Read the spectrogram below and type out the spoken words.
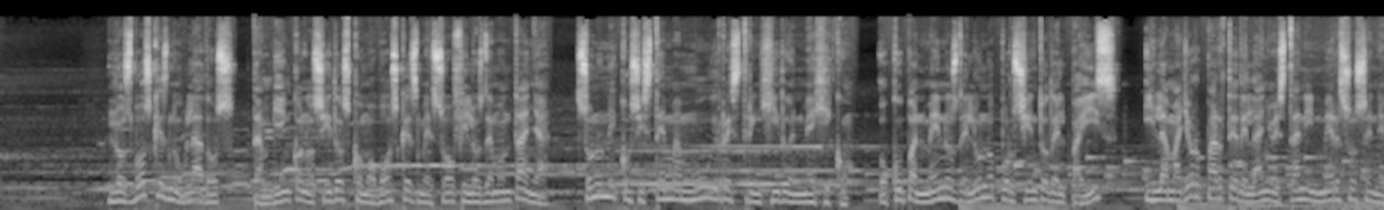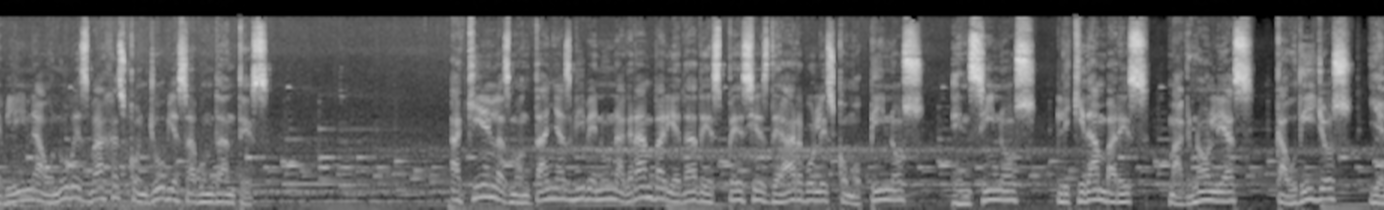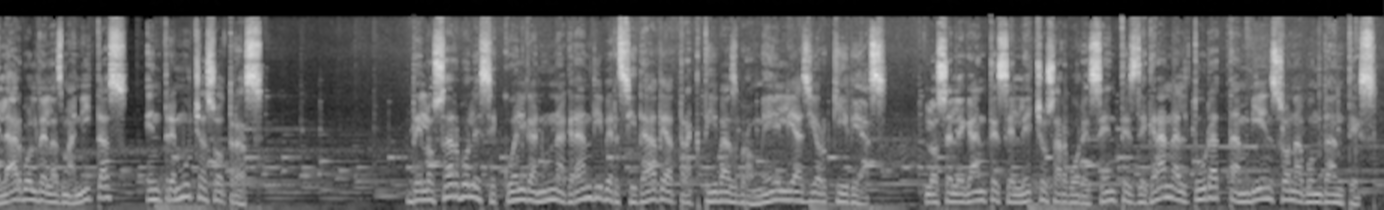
Los bosques nublados, también conocidos como bosques mesófilos de montaña, son un ecosistema muy restringido en México. Ocupan menos del 1% del país y la mayor parte del año están inmersos en neblina o nubes bajas con lluvias abundantes. Aquí en las montañas viven una gran variedad de especies de árboles como pinos, encinos, liquidámbares, magnolias, caudillos y el árbol de las manitas, entre muchas otras. De los árboles se cuelgan una gran diversidad de atractivas bromelias y orquídeas. Los elegantes helechos arborescentes de gran altura también son abundantes.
